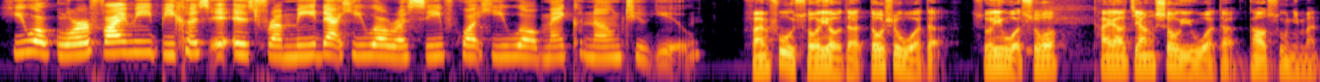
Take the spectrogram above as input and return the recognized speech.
He will glorify me because it is from me that he will receive what he will make known to you. 凡父所有的都是我的，所以我说，他要将授予我的告诉你们。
